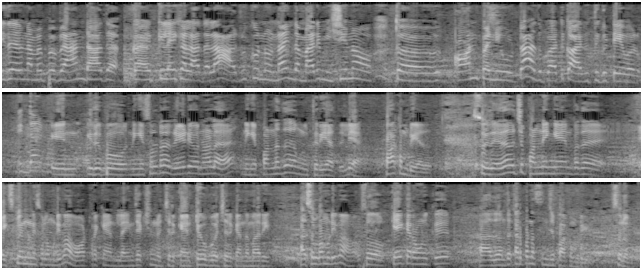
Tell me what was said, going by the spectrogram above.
இது நம்ம இப்போ வேண்டாத க கிளைகள் அதெல்லாம் அறுக்கணும்னா இந்த மாதிரி மிஷினை ஆன் பண்ணி விட்டா அது பாட்டுக்கு அறுத்துக்கிட்டே வரும். இதுதான் இது இப்போ நீங்கள் சொல்கிற ரேடியோனால நீங்கள் பண்ணது உங்களுக்கு தெரியாது இல்லையா? பார்க்க முடியாது. ஸோ இது எதை வச்சு பண்ணீங்க அதை எக்ஸ்பிளைன் பண்ணி சொல்ல முடியுமா? வாட்டர் கேன்ல இன்ஜெக்ஷன் வச்சிருக்கேன் டியூப் வச்சிருக்கேன் அந்த மாதிரி. அது சொல்ல முடியுமா? ஸோ கேட்கறவங்களுக்கு அது வந்து கற்பனை செஞ்சு பார்க்க முடியும். சொல்லுங்க.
